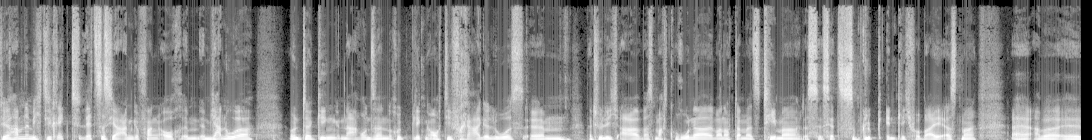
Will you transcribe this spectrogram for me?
Wir haben nämlich direkt letztes Jahr angefangen, auch im, im Januar. Und da ging nach unseren Rückblicken auch die Frage los. Ähm, natürlich, A, was macht Corona? War noch damals Thema. Das ist jetzt zum Glück endlich vorbei erstmal. Äh, aber äh,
